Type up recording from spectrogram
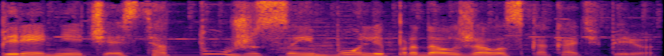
Передняя часть от ужаса и боли продолжала скакать вперед.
